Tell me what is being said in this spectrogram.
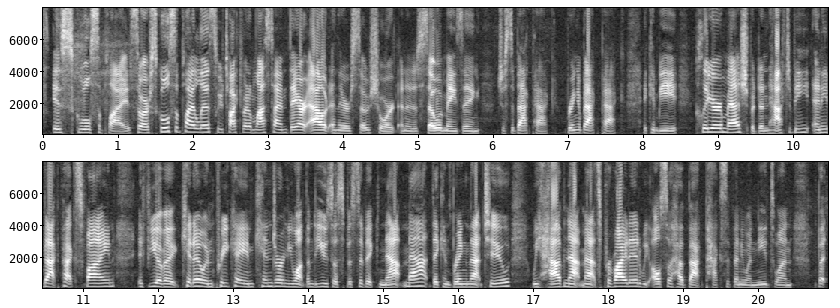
is school supplies. So our school supply list, we talked about them last time. They are out and they are so short, and it is so amazing. Just a backpack. Bring a backpack. It can be clear mesh, but doesn't have to be. Any backpack's fine. If you have a kiddo in pre-K and kinder and you want them to use a specific nap mat, they can bring that too. We have nap mats provided. We also have backpacks if anyone needs one. But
